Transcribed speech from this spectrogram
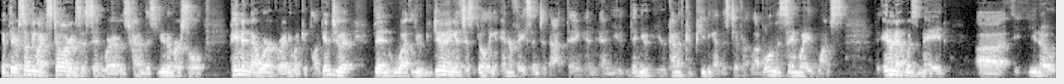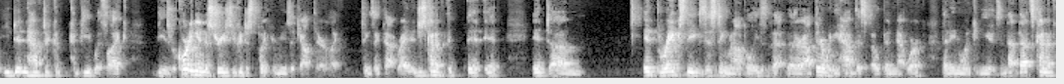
if there's something like stellar existed where it was kind of this universal payment network where anyone could plug into it, then what you would be doing is just building an interface into that thing. And, and you, then you, you're kind of competing at this different level in the same way once the internet was made, uh, you know, you didn't have to co- compete with like these recording industries. You could just put your music out there, like things like that, right? It just kind of, it, it, it, it um, it breaks the existing monopolies that, that are out there when you have this open network that anyone can use. And that, that's kind of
